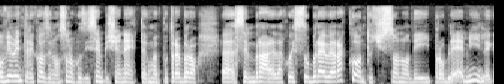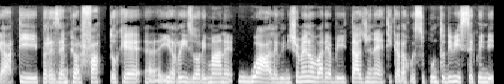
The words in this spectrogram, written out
Ovviamente le cose non sono così semplici e nette come potrebbero eh, sembrare da questo breve racconto, ci sono dei problemi legati per esempio al fatto che eh, il riso rimane uguale, quindi c'è meno variabilità genetica da questo punto di vista e quindi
